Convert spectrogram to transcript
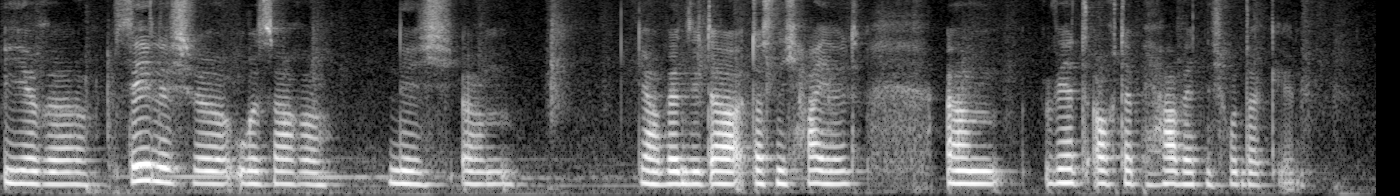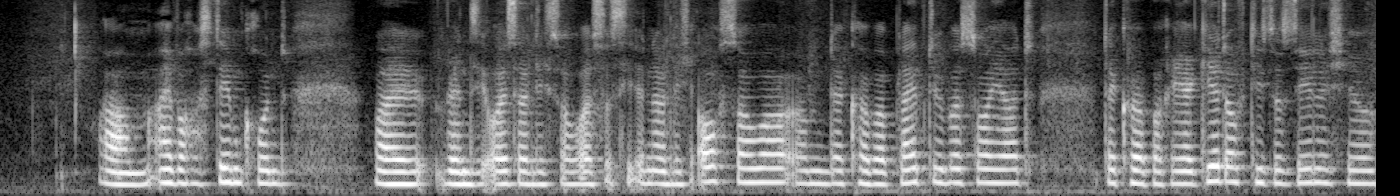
ihre seelische Ursache nicht, ähm, ja, wenn sie da das nicht heilt, ähm, wird auch der pH-Wert nicht runtergehen. Ähm, einfach aus dem Grund, weil wenn sie äußerlich sauer ist, ist sie innerlich auch sauer. Ähm, der Körper bleibt übersäuert. Der Körper reagiert auf diese seelische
